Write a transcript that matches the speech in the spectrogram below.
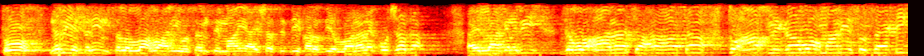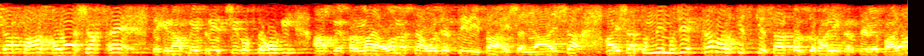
تو نبی کریم صلی اللہ علیہ وسلم سے مائی عائشہ صدیقہ رضی اللہ عنہ نے پوچھا تھا، اے اللہ کے نبی، جب وہ آنا چاہ رہا تھا تو آپ نے کہا وہ ہماری سوسائٹی کا بہت برا شخص ہے، لیکن آپ نے اتنی اچھی گفتگو کی، آپ نے فرمایا وہ مسا وجہ سے عائشہ عائشہ تم نے مجھے کب اور کس کے ساتھ بد زبانی کرتے ہوئے پایا؟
